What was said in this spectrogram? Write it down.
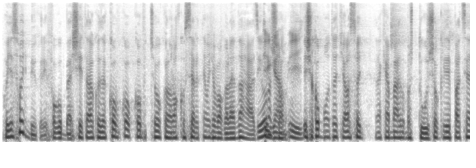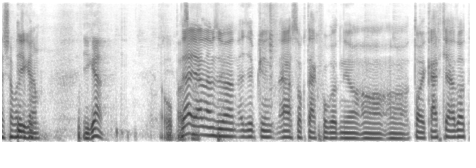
hogy ez hogy működik? Fogok besétálkozni, kop, kop, kop, csókolom, akkor szeretném, hogyha maga lenne a házi Igen, orvosom. így. És akkor mondhatja azt, hogy nekem már most túl sok paciensem van. Igen. akkor- Igen? Ó, De meg. jellemzően egyébként el szokták fogadni a, a, a tajkártyádat.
